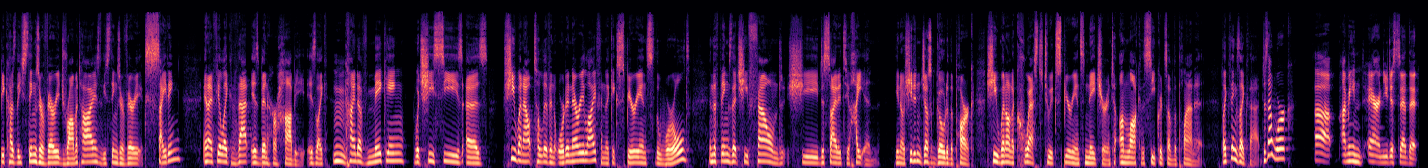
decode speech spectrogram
because these things are very dramatized, these things are very exciting and I feel like that has been her hobby is like hmm. kind of making what she sees as she went out to live an ordinary life and like experience the world and the things that she found she decided to heighten. You know, she didn't just go to the park. She went on a quest to experience nature and to unlock the secrets of the planet. Like things like that. Does that work? Uh, I mean, Aaron, you just said that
